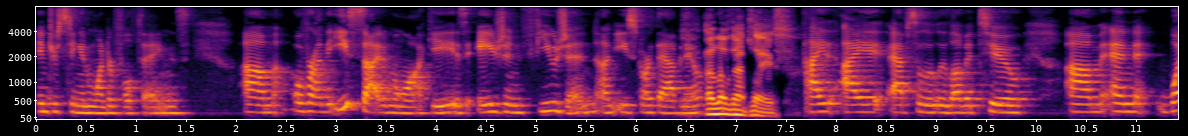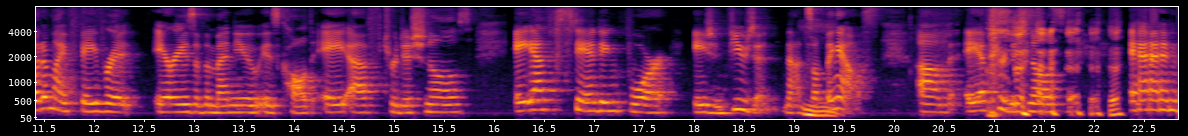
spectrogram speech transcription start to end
interesting and wonderful things. Um, over on the east side of Milwaukee is Asian Fusion on East North Avenue. I love that place. I, I absolutely love it too. Um, and one of my favorite areas of the menu is called AF Traditionals. AF standing for Asian Fusion, not something else. Um, AF Traditionals. and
